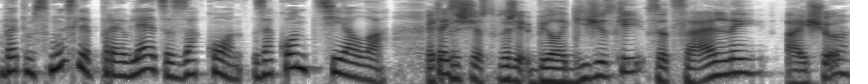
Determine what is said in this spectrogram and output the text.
в этом смысле проявляется закон, закон тела. Это, То есть... сейчас, подожди, биологический, социальный, а еще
